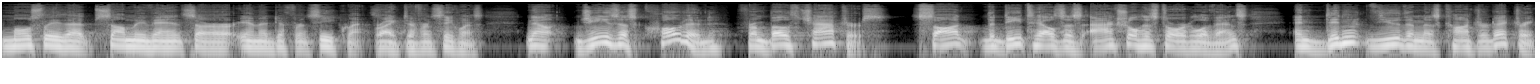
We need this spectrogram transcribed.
mostly that some events are in a different sequence. Right, different sequence. Now, Jesus quoted from both chapters, saw the details as actual historical events, and didn't view them as contradictory.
